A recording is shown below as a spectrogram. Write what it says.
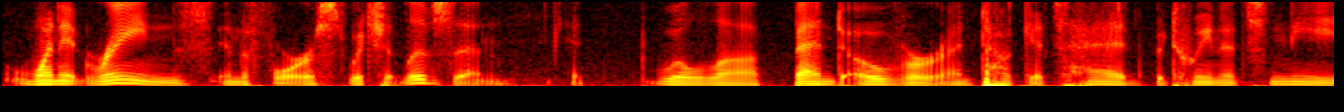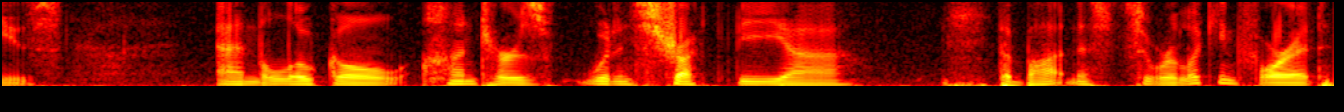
When it rains in the forest which it lives in, it will uh, bend over and tuck its head between its knees, and the local hunters would instruct the uh, the botanists who were looking for it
